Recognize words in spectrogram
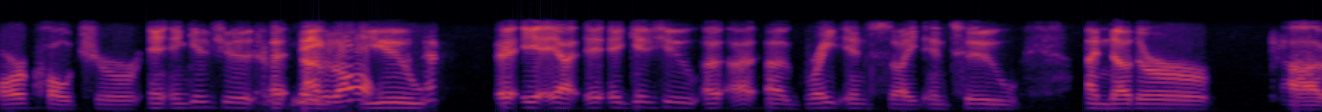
our culture and, and gives you a, a view. Uh, yeah, it, it gives you a, a, a great insight into another uh,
